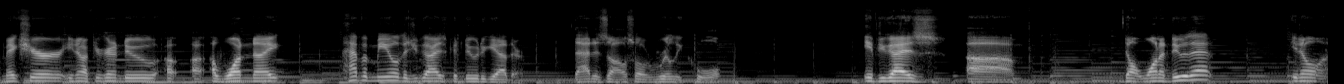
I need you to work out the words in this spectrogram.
Make sure, you know, if you're going to do a, a, a one night, have a meal that you guys can do together. That is also really cool. If you guys um, don't want to do that, you know,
